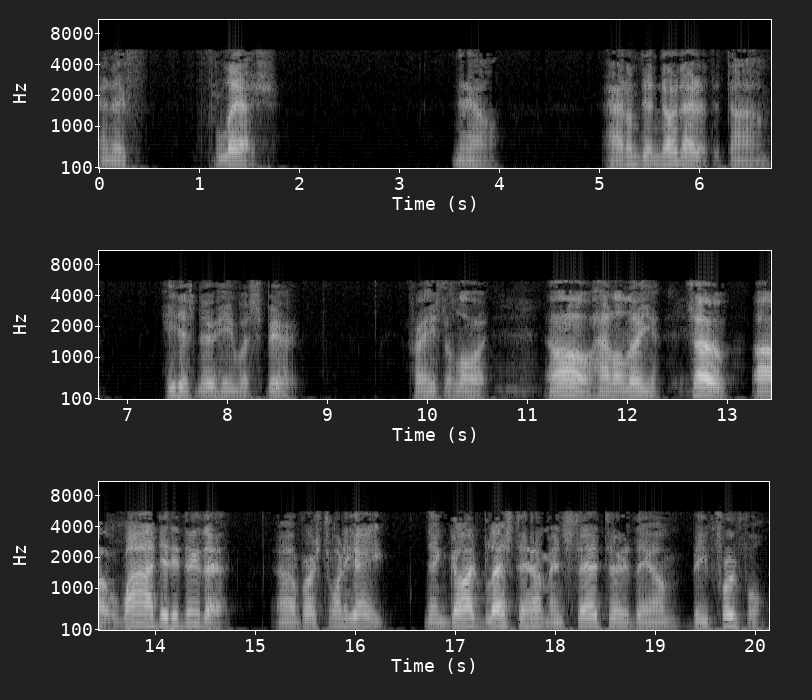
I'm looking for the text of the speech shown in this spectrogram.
in a flesh. Now, Adam didn't know that at the time. He just knew he was spirit. Praise the Lord. Oh, hallelujah. So, uh, why did he do that? Uh, verse 28. Then God blessed him and said to them, Be fruitful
